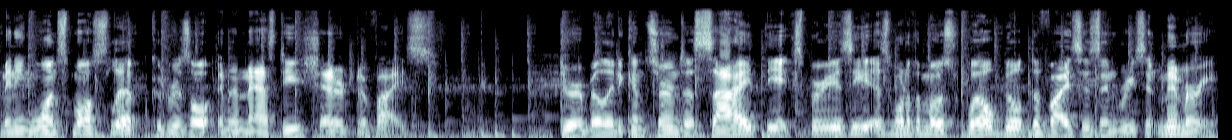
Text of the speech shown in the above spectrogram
meaning one small slip could result in a nasty shattered device. Durability concerns aside, the Xperia Z is one of the most well-built devices in recent memory.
